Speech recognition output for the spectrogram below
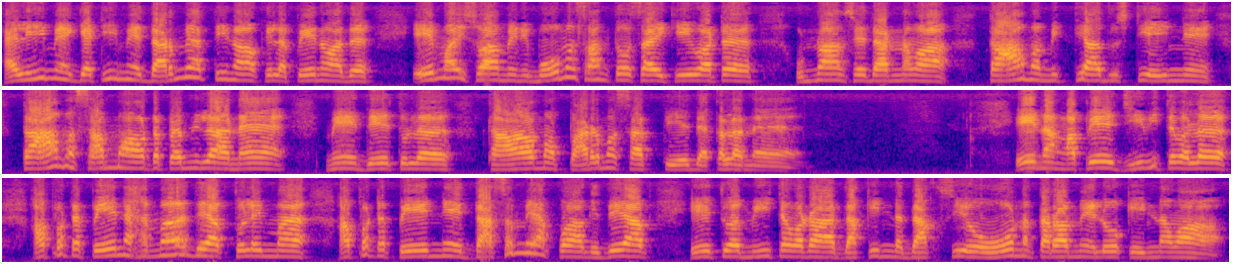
ඇලීමේ ගැටීමේ ධර්මයක් තියෙනවා කියලා පේනවාද? එමයි ස්වාමීනි බොහොම සන්තෝසයි කියවට උන්වහන්සේ දන්නවා තාම මිත්‍යා දෘෂ්ටියේ ඉන්නේ. තාම සම්මාවට පැමිණිලා නැහැ. මේ දේ තුල තාම පරම සත්‍යය දැකලා නැහැ. එහෙනම් අපේ ජීවිතවල අපට පේන හැම දෙයක් තුළින්ම අපට පේන්නේ දශමයක් වාගේ දෙයක් හේතුව මීට වඩා දකින්න දක්ෂයෝ ඕන තරම් මේ ලෝකේ ඉන්නවා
